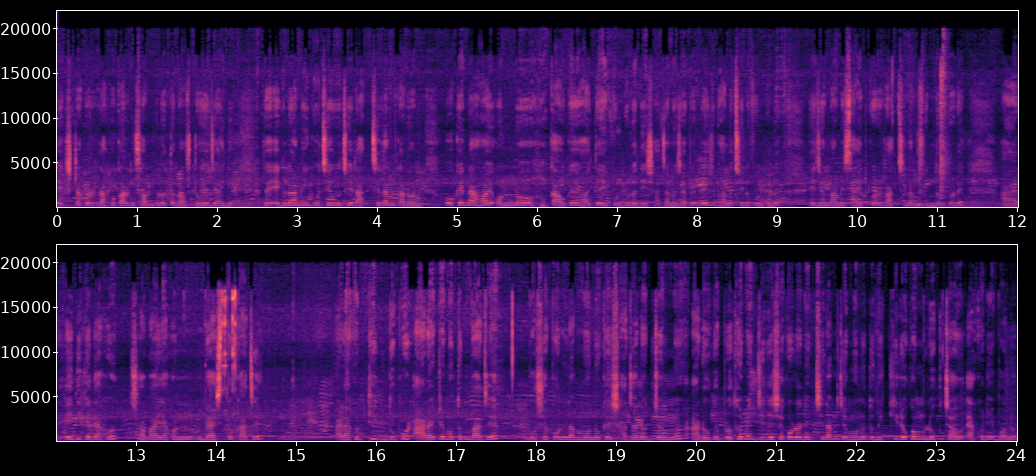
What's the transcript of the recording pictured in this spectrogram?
এক্সট্রা করে রাখো কারণ সবগুলো তো নষ্ট হয়ে যায়নি। তো এগুলো আমি গুছিয়ে গুছিয়ে রাখছিলাম কারণ ওকে না হয় অন্য কাউকে হয়তো এই ফুলগুলো দিয়ে সাজানো যাবে। বেশ ভালো ছিল ফুলগুলো এই জন্য আমি সাইড করে রাখছিলাম সুন্দর করে। আর এইদিকে দেখো সবাই এখন ব্যস্ত কাজে। আর এখন ঠিক দুপুর আড়াইটার মতন বাজে। বসে পড়লাম মনুকে সাজানোর জন্য। আর ওকে প্রথমেই জিজ্ঞাসা করে নিচ্ছিলাম যে, মনু, তুমি কীরকম লুক চাও? এখনই বলো।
